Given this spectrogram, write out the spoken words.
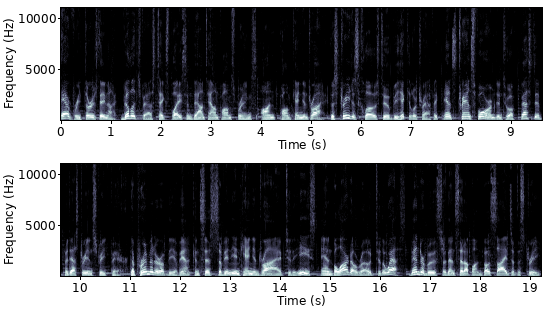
every Thursday night. Village Fest takes place in downtown Palm Springs on Palm Canyon Drive. The street is closed to vehicular traffic and it's transformed into a festive pedestrian street fair. The perimeter of the event consists of Indian Canyon Drive to the east and Belardo Road to the west. Vendor booths are then set up on both sides of the street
